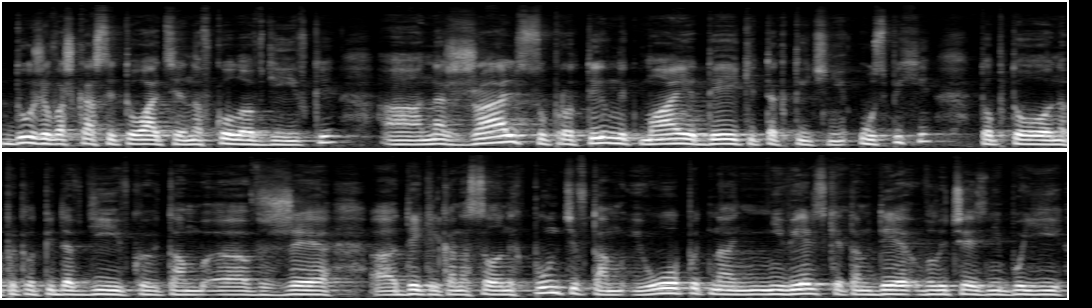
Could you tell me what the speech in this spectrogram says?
Дуже важка ситуація навколо Авдіївки. А, на жаль, супротивник має деякі тактичні успіхи. Тобто, наприклад, під Авдіївкою там е, вже е, декілька населених пунктів, там і Опитна, Нівельське, там де величезні бої.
